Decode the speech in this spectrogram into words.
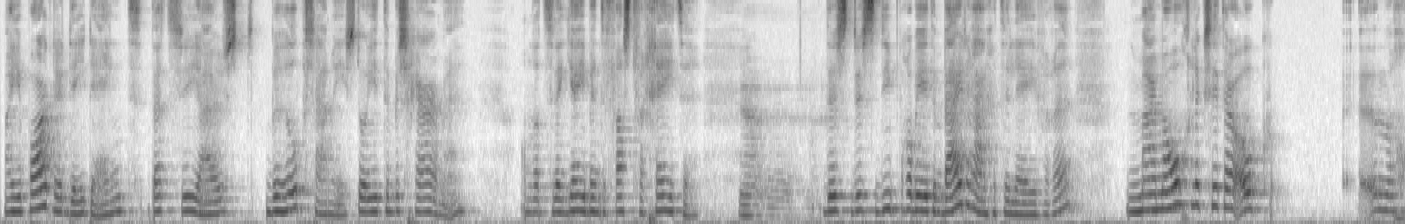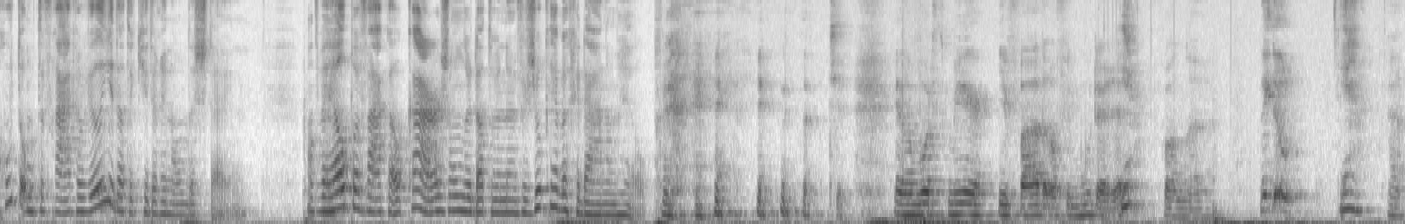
Maar je partner die denkt dat ze juist behulpzaam is door je te beschermen. Omdat ze denkt, ja, je bent er vast vergeten. Ja, Dus, dus die probeert een bijdrage te leveren. Maar mogelijk zit er ook eh, goed om te vragen: wil je dat ik je erin ondersteun? Want we helpen vaak elkaar zonder dat we een verzoek hebben gedaan om hulp. En dan wordt het meer je vader of je moeder, hè? Ja. Van, eh, niet doen! Ja. Ja.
